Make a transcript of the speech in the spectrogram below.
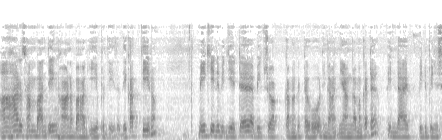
ආහාර සම්බන්ධයෙන් හාන භාගීය ප්‍රදේශ දෙකක් තියෙනවා. මේ කියන විදිහට භික්ෂුවක් ගමකට හෝ නියං ගමකට පින්ඩාය පිටු පිනිස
